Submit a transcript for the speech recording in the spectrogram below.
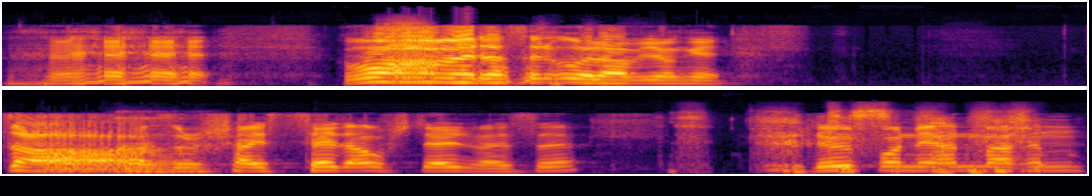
Boah, wäre das ein Urlaub, Junge. So, Ah. so ein scheiß Zelt aufstellen, weißt du? Grill vorne anmachen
